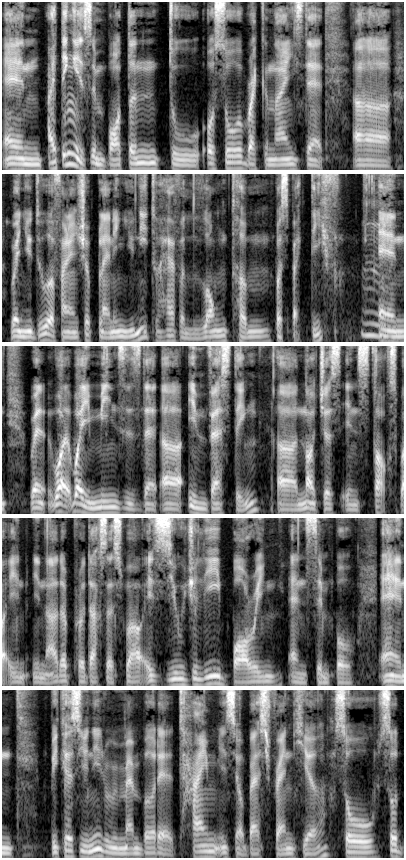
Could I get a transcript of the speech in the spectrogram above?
And I think it's important to also recognize that uh, when you do a financial planning, you need to have a long-term perspective. And when, what, what it means is that uh, investing, uh, not just in stocks, but in, in other products as well, is usually boring and simple. And because you need to remember that time is your best friend here. So, so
